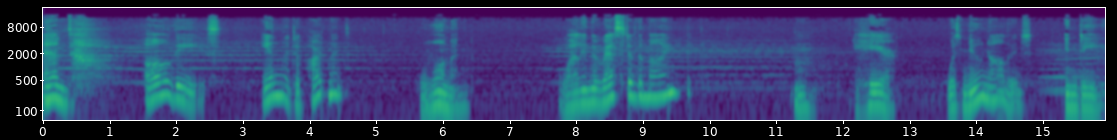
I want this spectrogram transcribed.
And all these in the department woman while in the rest of the mind, mm, here was new knowledge indeed.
